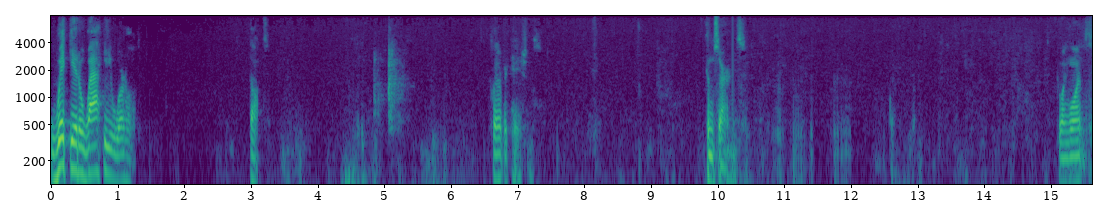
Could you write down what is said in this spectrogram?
wicked, wacky world. Thoughts? Clarifications? Concerns? Going once?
